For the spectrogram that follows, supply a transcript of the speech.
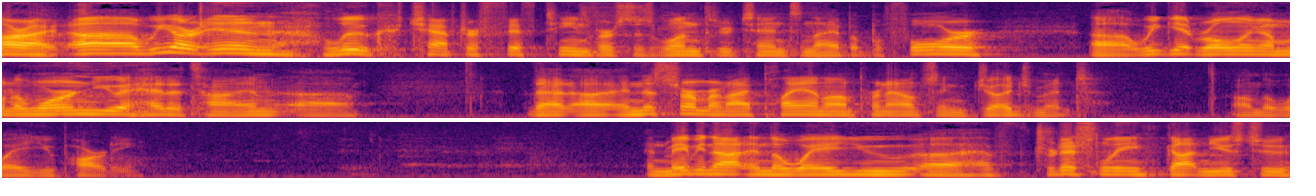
All right, uh, we are in Luke chapter 15, verses 1 through 10 tonight. But before uh, we get rolling, I'm going to warn you ahead of time uh, that uh, in this sermon I plan on pronouncing judgment on the way you party. And maybe not in the way you uh, have traditionally gotten used to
